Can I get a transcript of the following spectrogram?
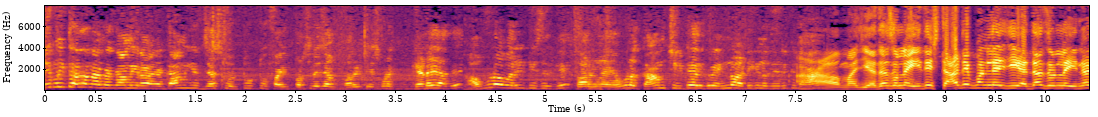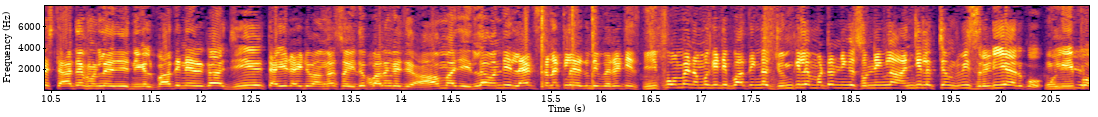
லிமிட்டா தான் நாங்க காமிக்கிறோம் காமிக்கிறது ஜஸ்ட் ஒரு two to five percentage of varieties கூட கிடையாது. அவ்வளவு வெரைட்டிஸ் இருக்கு. பாருங்க நான் எவ்வளவு காமிச்சுக்கிட்டே இருக்கிறேன் இன்னும் அடிக்கிறது இருக்கு. ஆமா ஜி அதான் சொல்ல இது ஸ்டார்டே பண்ணல ஜி. அதான் சொல்ல இன்னும் ஸ்டார்டே பண்ணல ஜி. நீங்கள் பாத்தீங்கன்னா இருக்கா ஜி டயர்ட் ஆயிடுவாங்க சோ இது பாருங்க ஜி. ஆமா ஜி இல்ல வந்து லேக்ஸ் கணக்குல இருக்குது வெரைட்டிஸ் இப்போமே நம்ம கிட்ட பாத்தீங்கன்னா ஜும்கில மட்டும் நீங்க சொன்னீங்களா அஞ்சு லட்சம் ருபீஸ் ரெடியா இருக்கும். உங்களுக்கு இப்போ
